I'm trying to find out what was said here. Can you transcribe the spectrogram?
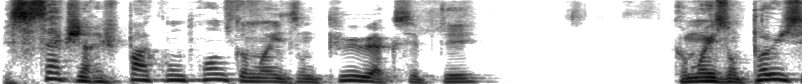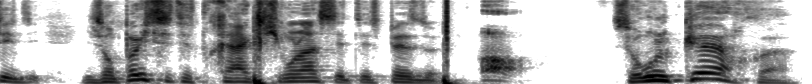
Mais c'est ça que j'arrive pas à comprendre, comment ils ont pu accepter. Comment ils ont pas eu cette, ils ont pas eu cette réaction-là, cette espèce de, oh, se roule le cœur, quoi.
